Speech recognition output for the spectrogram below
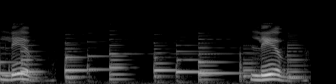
Live. Live.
